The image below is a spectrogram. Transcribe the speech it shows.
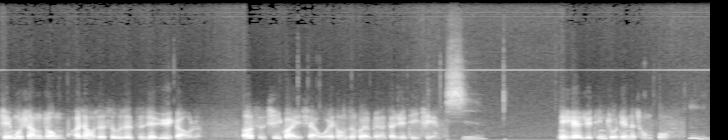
节目当中，阿强老师是不是直接预告了，二十七块以下，我会通知会员朋友再去递接。是。你可以去听昨天的重播。嗯。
